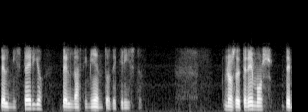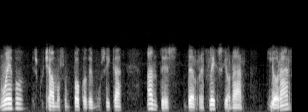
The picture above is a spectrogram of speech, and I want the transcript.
del misterio del nacimiento de Cristo. Nos detenemos de nuevo, escuchamos un poco de música antes de reflexionar y orar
